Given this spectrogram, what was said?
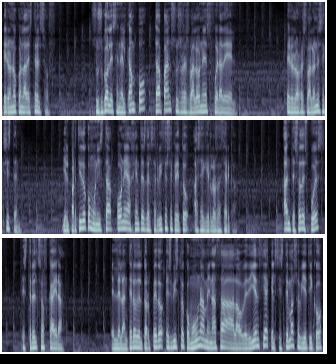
pero no con la de Streltsov. Sus goles en el campo tapan sus resbalones fuera de él. Pero los resbalones existen, y el Partido Comunista pone agentes del servicio secreto a seguirlos de cerca. Antes o después, Streltsov caerá, el delantero del torpedo es visto como una amenaza a la obediencia que el sistema soviético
